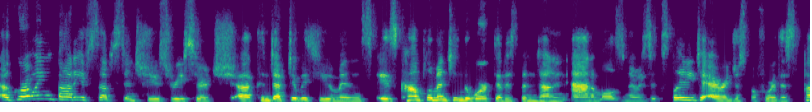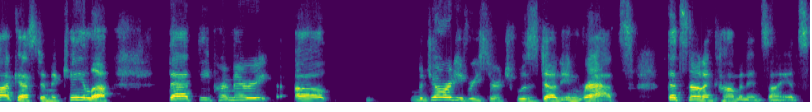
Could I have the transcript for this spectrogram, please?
a growing body of substance use research uh, conducted with humans is complementing the work that has been done in animals. And I was explaining to Erin just before this podcast and Michaela that the primary uh, majority of research was done in rats. That's not uncommon in science.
